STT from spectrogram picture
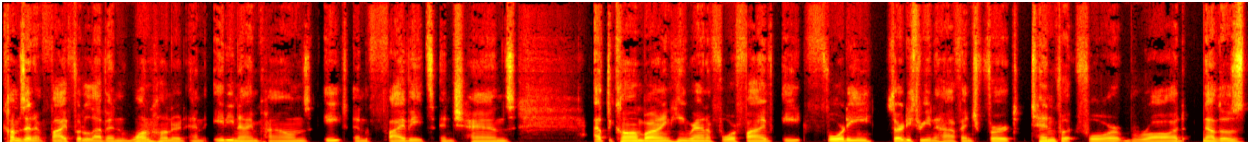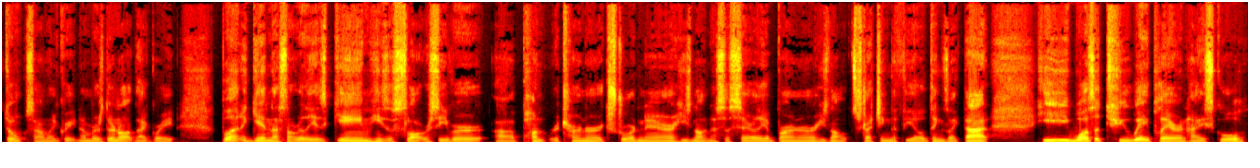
Comes in at five foot 11, 189 pounds, eight and five eighths inch hands. At the combine, he ran a 4.58 40, 33 and a half inch vert, 10 foot four broad. Now, those don't sound like great numbers. They're not that great. But again, that's not really his game. He's a slot receiver, uh, punt returner extraordinaire. He's not necessarily a burner. He's not stretching the field, things like that. He was a two way player in high school.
